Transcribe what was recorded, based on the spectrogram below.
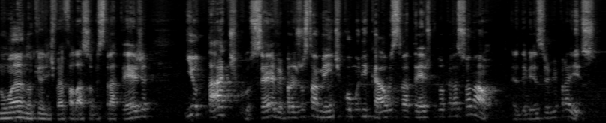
no ano que a gente vai falar sobre estratégia. E o tático serve para justamente comunicar o estratégico do operacional. Ele deveria servir para isso.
